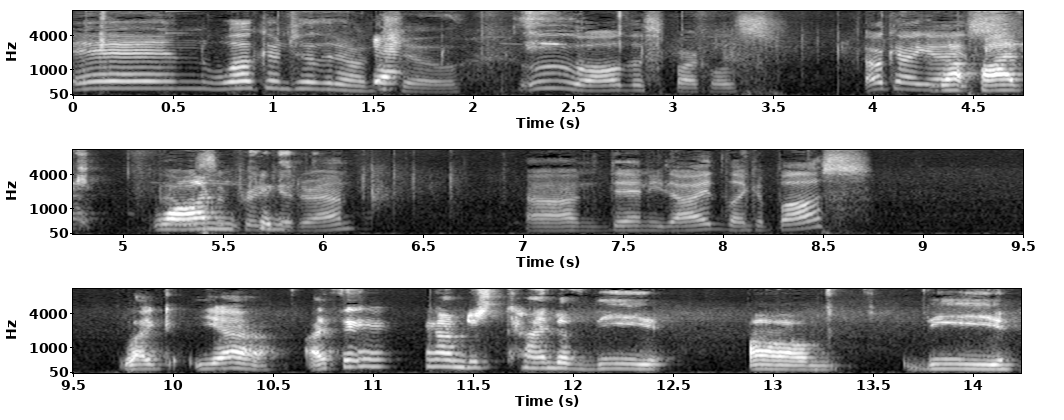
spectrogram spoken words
And welcome to the Dunk Yeah. Show. Ooh, all the sparkles. Okay, You guys. five. That was a One. pretty good round. Um, Danny died like a boss. like yeah i think i'm just kind of the um the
